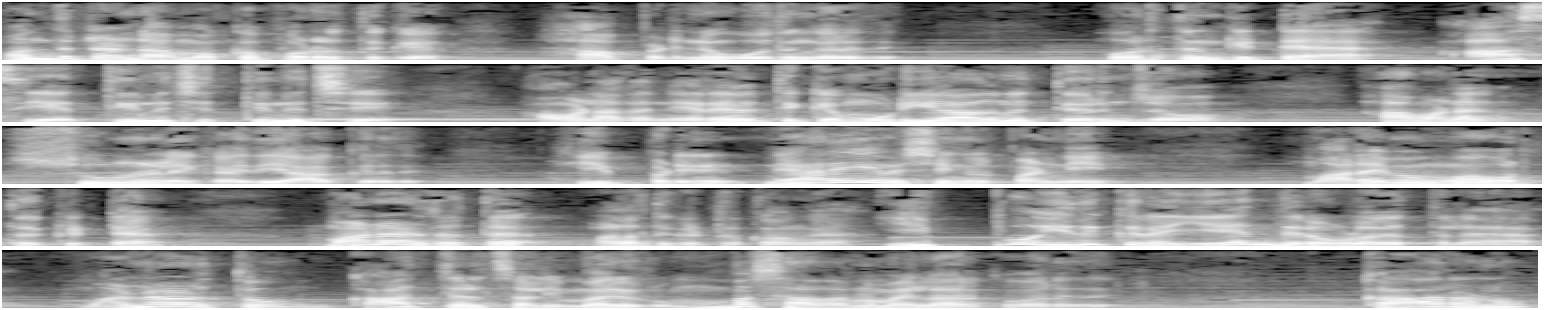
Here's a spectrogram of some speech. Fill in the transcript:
வந்துட்டான்டா மொக்க போடுறதுக்கு அப்படின்னு ஒதுங்குறது. ஒருத்தன் கிட்ட ஆசையை திணிச்சு திணிச்சு அவனை அதை நிறைவேற்றிக்க முடியாதுன்னு தெரிஞ்சும் அவனை சூழ்நிலை கைதி ஆக்குறது. இப்படின்னு நிறைய விஷயங்கள் பண்ணி மறைமுகமா ஒருத்தர்கிட்ட மன அழுத்தத்தை வளர்த்துக்கிட்டு இருக்காங்க. இப்போ இருக்கிற இயந்திர உலகத்துல மன அழுத்தம் காய்ச்சல் சளி மாதிரி ரொம்ப சாதாரணமா எல்லாருக்கும் வருது. காரணம்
